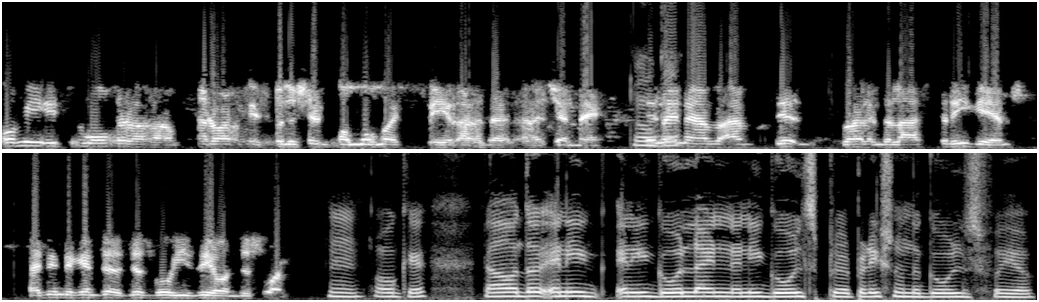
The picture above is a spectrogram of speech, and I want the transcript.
for me, it's more uh, advantage position for Mumbai City rather than uh, Chennai. Okay. Chennai have, have did well in the last three games. I think they can just, go easy on this one. Hmm, okay. Now, the any any goal line, any goals pre- prediction on the goals for here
